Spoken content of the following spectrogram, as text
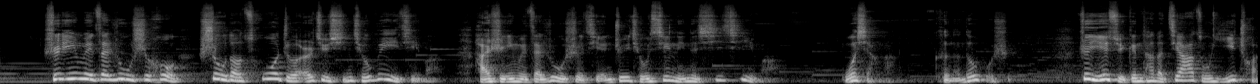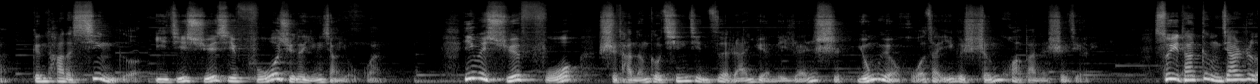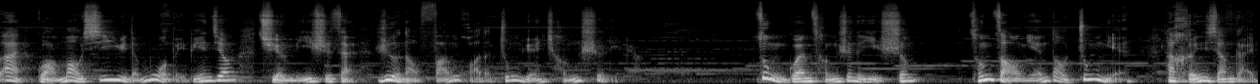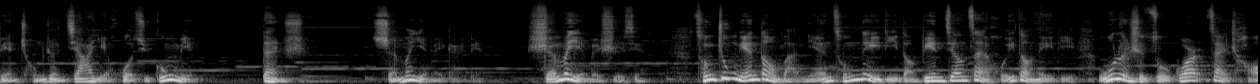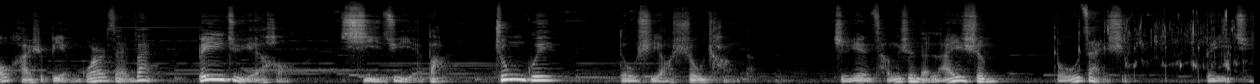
是因为在入世后受到挫折而去寻求慰藉吗？还是因为在入世前追求心灵的希冀吗？我想啊。可能都不是，这也许跟他的家族遗传、跟他的性格以及学习佛学的影响有关。因为学佛使他能够亲近自然、远离人世，永远活在一个神话般的世界里，所以他更加热爱广袤西域的漠北边疆，却迷失在热闹繁华的中原城市里边。纵观岑参的一生，从早年到中年。他很想改变，重振家业，获取功名，但是，什么也没改变，什么也没实现。从中年到晚年，从内地到边疆，再回到内地，无论是做官在朝，还是贬官在外，悲剧也好，喜剧也罢，终归都是要收场的。只愿曾生的来生不再是悲剧。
